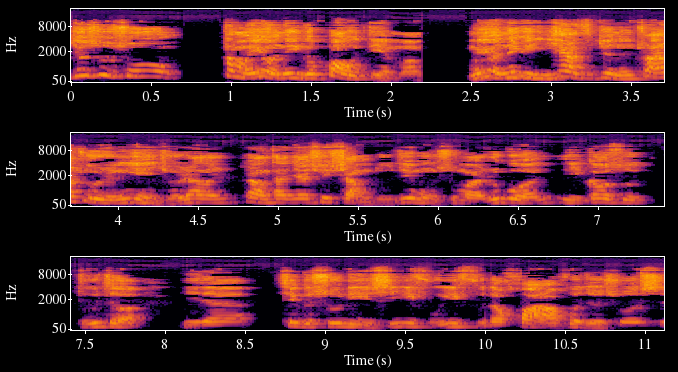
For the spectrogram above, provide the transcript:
就是说他没有那个爆点嘛，没有那个一下子就能抓住人眼球，让让大家去想读这本书嘛。如果你告诉读者，你的这个书里是一幅一幅的画，或者说是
